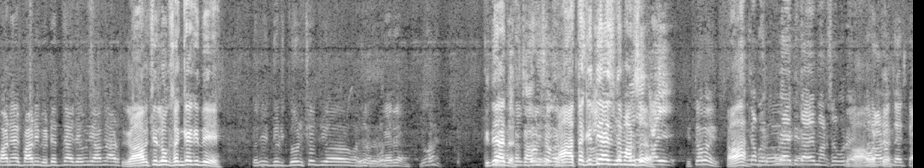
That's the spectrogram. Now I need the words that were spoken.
पाणी पाणी भेटत नाही त्यामुळे आम्ही अडचणी गावची लोकसंख्या किती आहे? दीड दोनशे. किती आहेत? हा, आता किती आहेत इथं माणसं? हा? भरपूर आहे काय माणसावर हा, वाटतं. अच्छा अच्छा.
